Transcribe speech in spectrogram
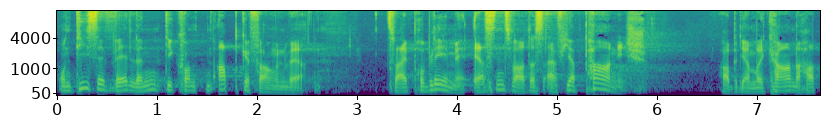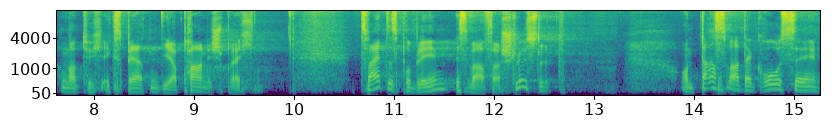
Und diese Wellen, die konnten abgefangen werden. Zwei Probleme. Erstens war das auf Japanisch. Aber die Amerikaner hatten natürlich Experten, die Japanisch sprechen. Zweites Problem, es war verschlüsselt. Und das war der große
